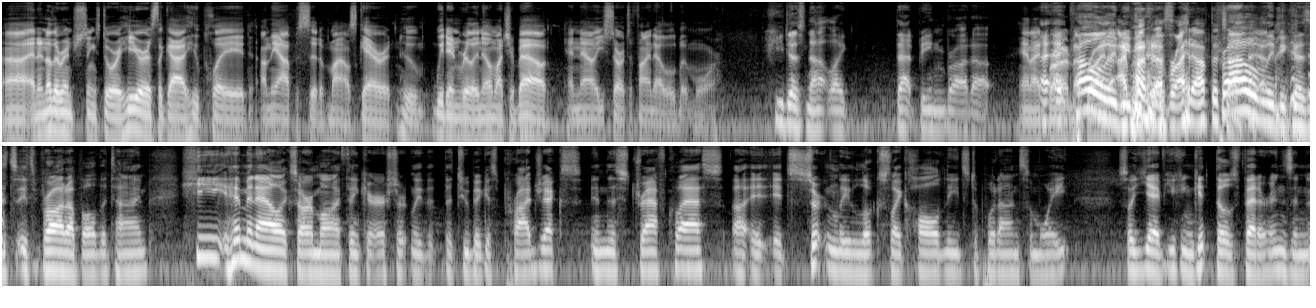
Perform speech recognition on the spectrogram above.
Uh, and another interesting story here is the guy who played on the opposite of Myles Garrett, who we didn't really know much about, and now you start to find out a little bit more. He does not like that being brought up. And I I- brought, I'd it, up probably right, I brought it up right off the. Probably because it's it's brought up all the time. He, him, and Alex Armah, I think, are certainly the, the two biggest projects in this draft class. Uh, it, it certainly looks like Hall needs to put on some weight So yeah, if you can get those veterans, and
